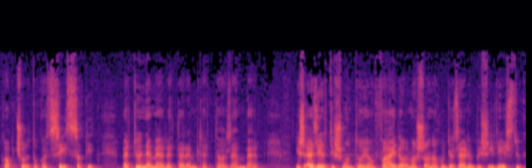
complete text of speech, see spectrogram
kapcsolatokat szétszakít, mert ő nem erre teremtette az embert. És ezért is mondta olyan fájdalmasan, ahogy az előbb is idéztük,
